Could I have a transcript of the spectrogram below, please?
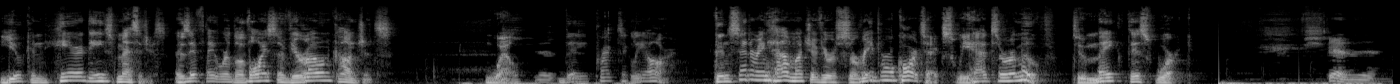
you can hear these messages as if they were the voice of your own conscience. Well, they practically are, considering how much of your cerebral cortex we had to remove to make this work. Świetnie.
